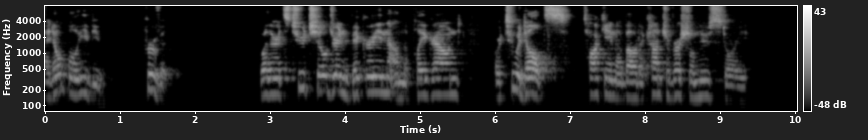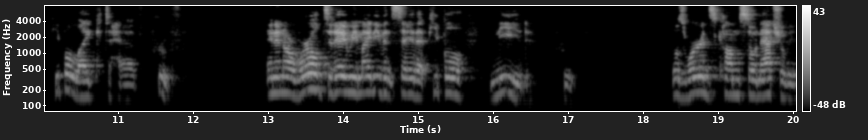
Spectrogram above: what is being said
I don't believe you. Prove it. Whether it's two children bickering on the playground or two adults talking about a controversial news story, people like to have proof. And in our world today, we might even say that people need proof. Those words come so naturally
